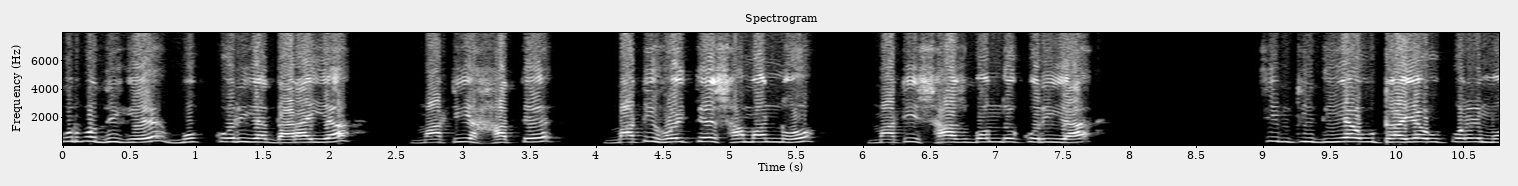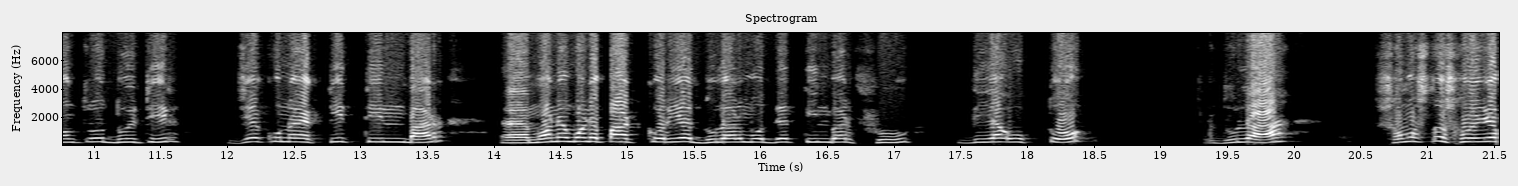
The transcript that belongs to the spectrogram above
পূর্ব দিকে মুখ করিয়া দাঁড়াইয়া মাটি হাতে, মাটি হইতে সামান্য মাটি শ্বাস বন্ধ করিয়া চিমটি দিয়া উঠাইয়া উপরের মন্ত্র দুইটির যে কোনো একটি তিনবার মনে মনে পাঠ করিয়া দুলার মধ্যে তিনবার ফু দিয়া উক্ত দুলা সমস্ত শরীরে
